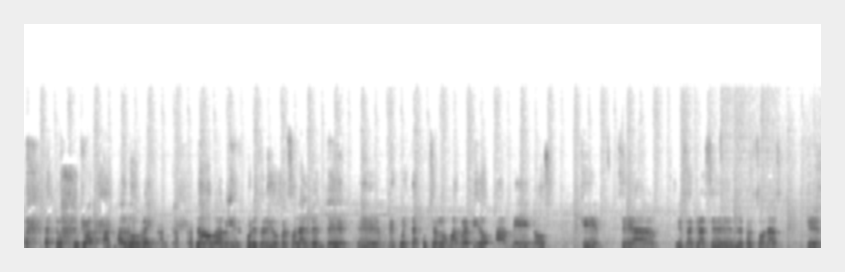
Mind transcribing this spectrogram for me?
Escucho a, a 2.20. No, a mí, por eso le digo, personalmente eh, me cuesta escucharlos más rápido a menos que sea esa clase de, de personas que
